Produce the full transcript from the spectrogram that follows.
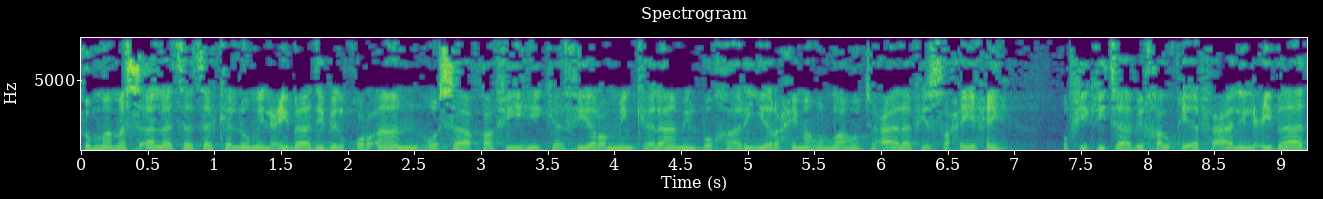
ثم مسألة تكلم العباد بالقرآن وساق فيه كثيرا من كلام البخاري رحمه الله تعالى في صحيحه وفي كتاب خلق أفعال العباد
